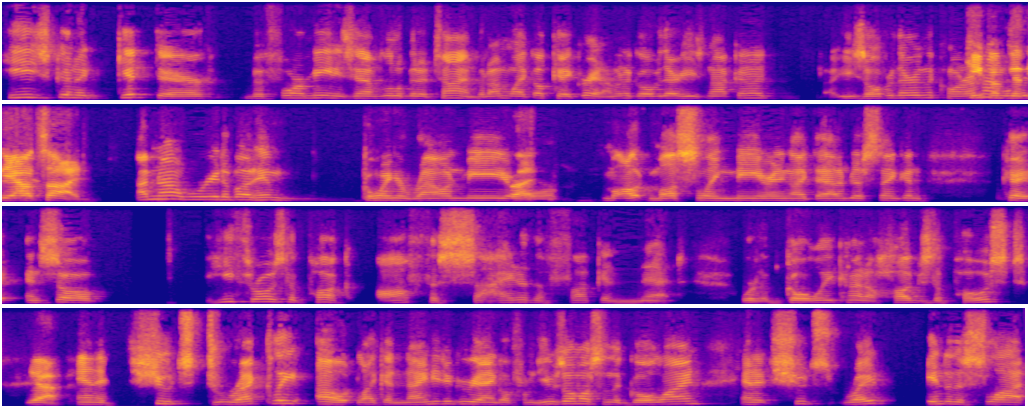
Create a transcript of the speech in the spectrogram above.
He's gonna get there before me, and he's gonna have a little bit of time. But I'm like, okay, great. I'm gonna go over there. He's not gonna. He's over there in the corner. Keep him to the outside. I'm not worried about him going around me Right. or out muscling me or anything like that. I'm just thinking, okay. And so he throws the puck off the side of the fucking net where the goalie kind of hugs the post Yeah. and it shoots directly out like a 90 degree angle from he was almost in the goal line and it shoots right into the slot.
